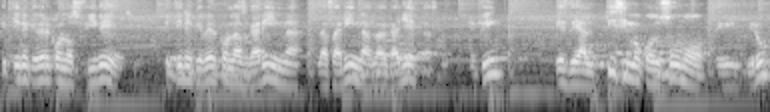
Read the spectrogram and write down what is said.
que tiene que ver con los fideos, que tiene que ver con las garinas, las harinas, las galletas, en fin, es de altísimo consumo en el Perú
